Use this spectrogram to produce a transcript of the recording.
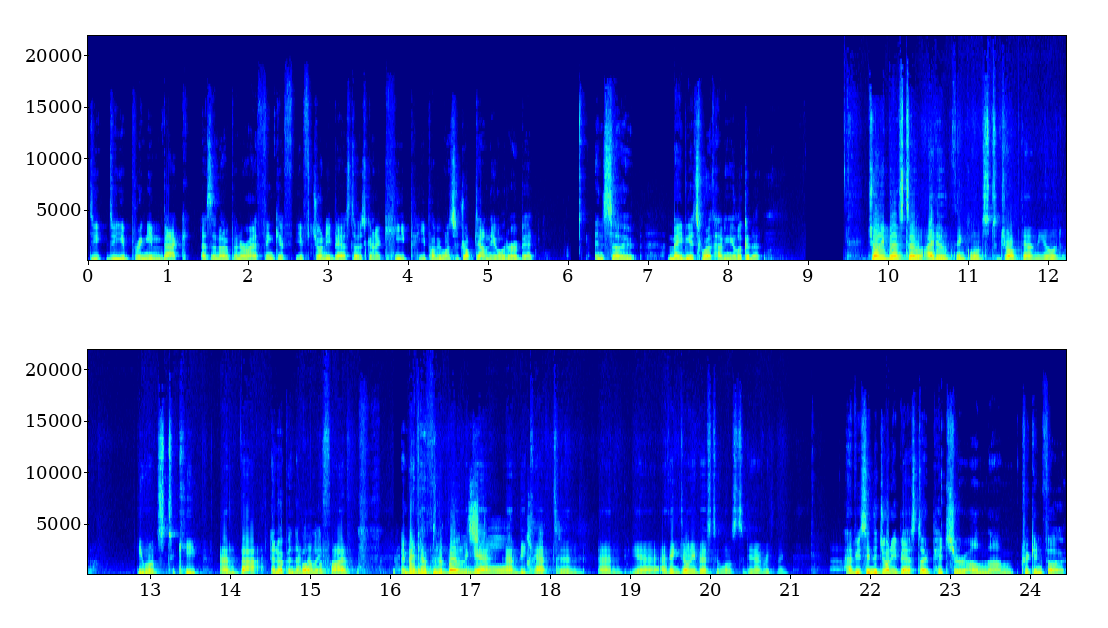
Do, do you bring him back as an opener? I think if, if Jonny Bairstow is going to keep, he probably wants to drop down the order a bit. And so maybe it's worth having a look at it. Jonny Bairstow, I don't think, wants to drop down the order. He wants to keep and bat and open the bowling. Number five. and, and open the bowling, yeah, and be captain. And yeah, I think Jonny Bairstow wants to do everything. Have you seen the Jonny Bairstow picture on um, Cricinfo?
